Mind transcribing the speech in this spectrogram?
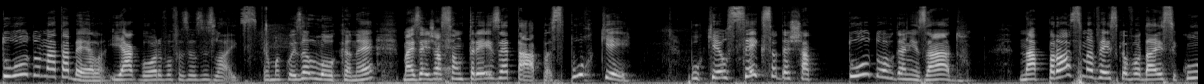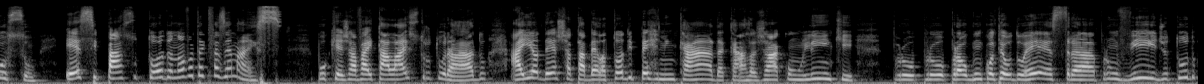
tudo na tabela. E agora eu vou fazer os slides. É uma coisa louca, né? Mas aí já são três etapas. Por quê? Porque eu sei que se eu deixar tudo organizado, na próxima vez que eu vou dar esse curso, esse passo todo eu não vou ter que fazer mais porque já vai estar tá lá estruturado. Aí eu deixo a tabela toda hiperlinkada, Carla, já com o link para algum conteúdo extra, para um vídeo, tudo,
